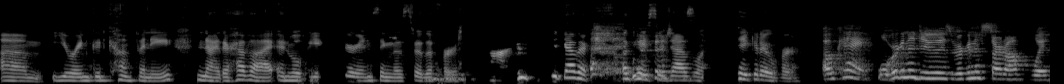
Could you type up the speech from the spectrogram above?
um, you're in good company. Neither have I, and we'll be experiencing this for the first time together. Okay, so Jazlyn, take it over. Okay, what we're gonna do is we're gonna start off with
